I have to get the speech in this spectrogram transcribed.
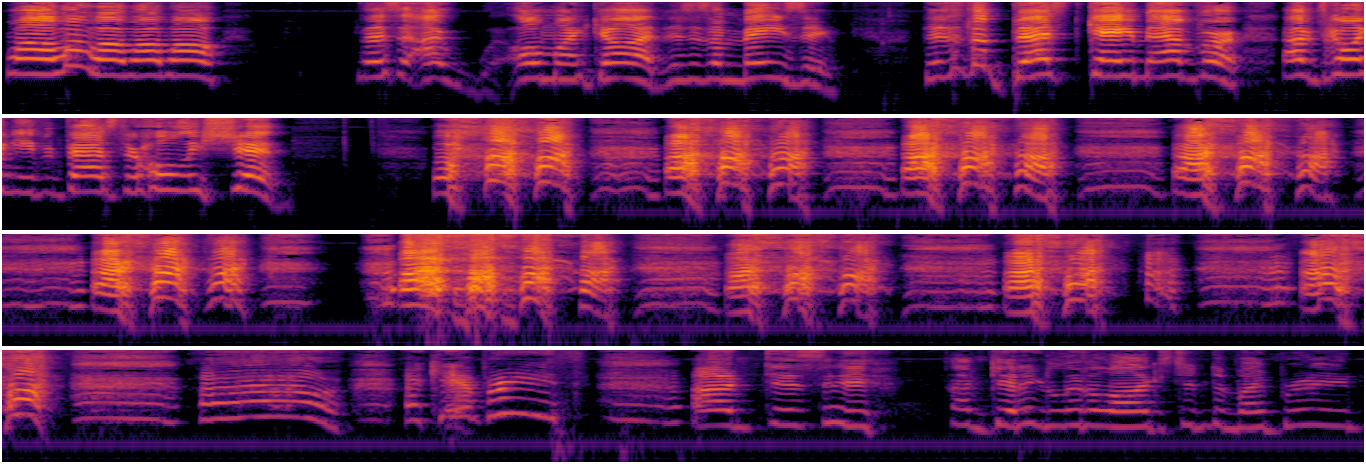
Whoa, whoa, whoa, whoa, whoa! This, I, oh my god, this is amazing! This is the best game ever! I'm going even faster, holy shit! oh, I can't breathe. I'm dizzy. I'm getting little oxygen to my brain.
